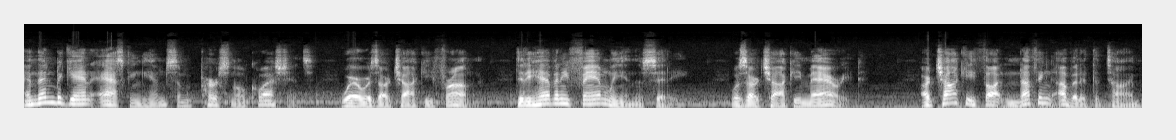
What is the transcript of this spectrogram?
and then began asking him some personal questions. Where was Archaki from? Did he have any family in the city? Was Archaki married? Archaki thought nothing of it at the time,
